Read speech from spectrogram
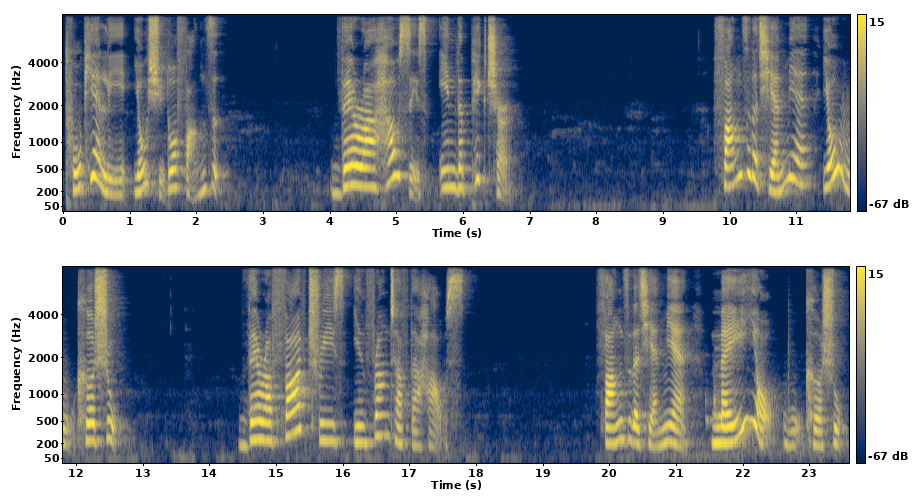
图片里有许多房子。There are houses in the picture. 房子的前面有五棵树。There are five trees in front of the house. 房子的前面 没有五棵树。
